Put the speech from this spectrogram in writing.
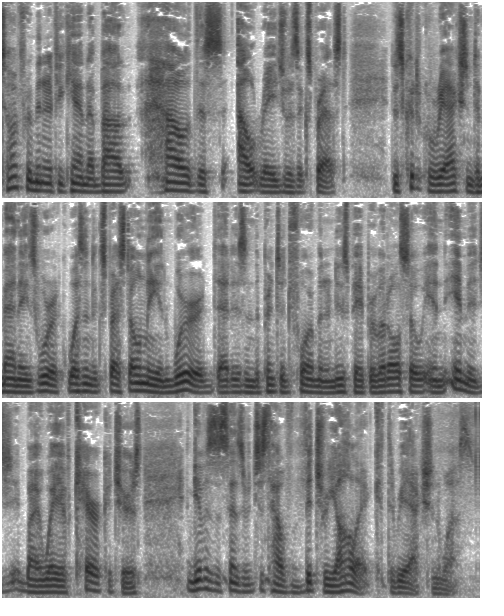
Talk for a minute, if you can, about how this outrage was expressed. This critical reaction to Manet's work wasn't expressed only in word, that is, in the printed form in a newspaper, but also in image by way of caricatures. Give us a sense of just how vitriolic the reaction was.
